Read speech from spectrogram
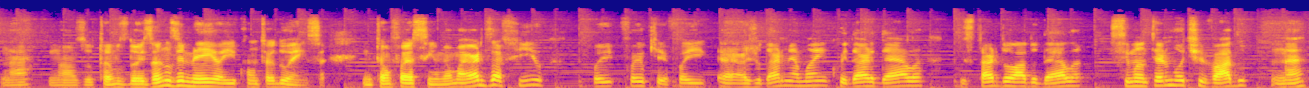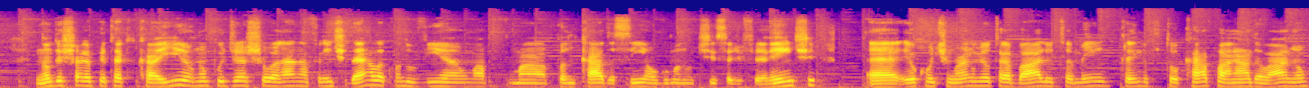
Né? Nós lutamos dois anos e meio aí contra a doença. Então foi assim, o meu maior desafio foi, foi o quê? Foi é, ajudar minha mãe, cuidar dela, estar do lado dela, se manter motivado, né? Não deixar a peteca cair, eu não podia chorar na frente dela quando vinha uma, uma pancada assim, alguma notícia diferente. É, eu continuar no meu trabalho também, tendo que tocar a parada lá, não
